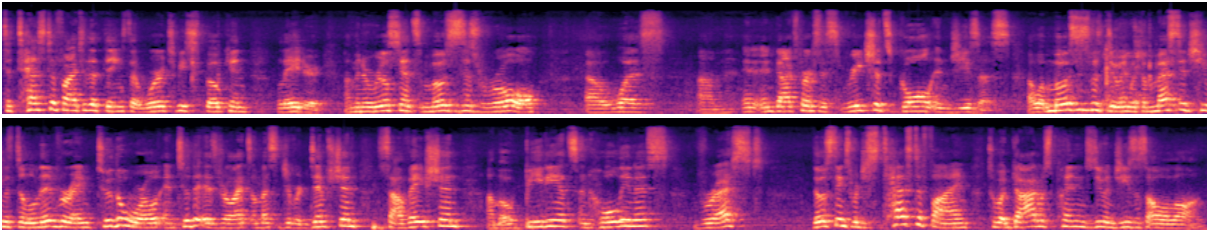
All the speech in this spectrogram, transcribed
to testify to the things that were to be spoken later. Um, in a real sense, Moses' role uh, was, um, in, in, God's purposes, reached its goal in Jesus. Uh, what Moses was doing with the message he was delivering to the world and to the Israelites, a message of redemption, salvation, um, obedience, and holiness, rest, those things were just testifying to what God was planning to do in Jesus all along.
